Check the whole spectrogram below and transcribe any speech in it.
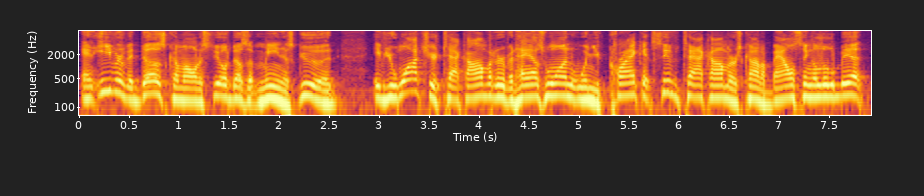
And even if it does come on, it still doesn't mean it's good. If you watch your tachometer, if it has one, when you crank it, see if the tachometer is kind of bouncing a little bit.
